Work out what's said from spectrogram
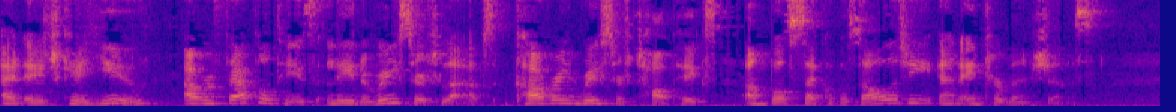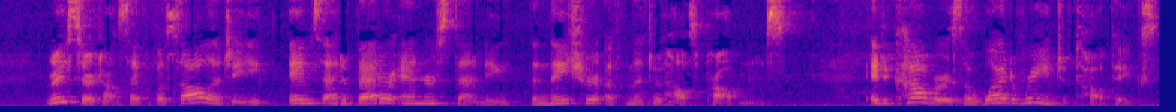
At HKU, our faculties lead research labs covering research topics on both psychopathology and interventions. Research on psychopathology aims at a better understanding the nature of mental health problems. It covers a wide range of topics.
